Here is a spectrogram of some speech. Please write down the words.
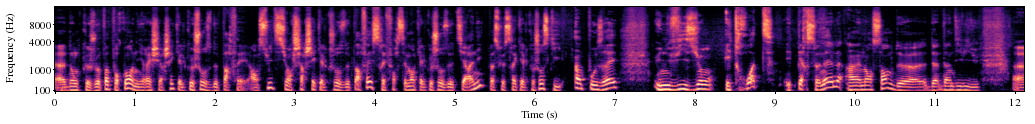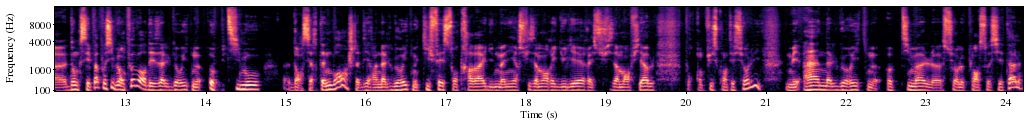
euh, donc je vois pas pourquoi on irait chercher quelque chose de parfait. Ensuite, si on cherchait quelque chose de parfait, ce serait forcément quelque chose de tyrannique, parce que ce serait quelque chose qui imposerait une vision étroite et personnelle à un ensemble d'individus. Euh, donc c'est pas possible. On peut avoir des algorithmes optimaux dans certaines branches, c'est-à-dire un algorithme qui fait son travail d'une manière suffisamment régulière et suffisamment fiable pour qu'on puisse compter sur lui. Mais un algorithme optimal sur le plan sociétal,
